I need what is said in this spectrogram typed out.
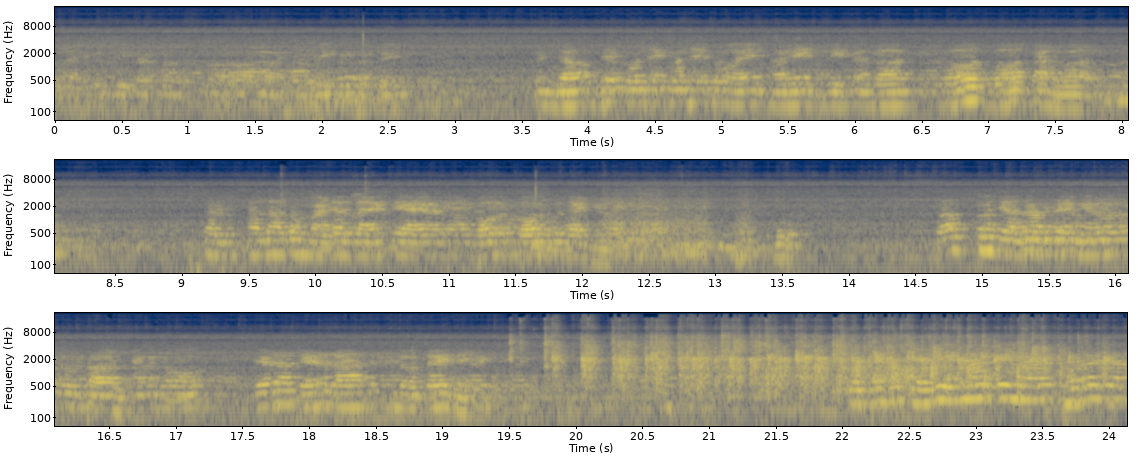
ਵਾਹਿਗੁਰੂ ਪੰਜਾਬ ਦੇ ਕੋਨੇ-ਕੋਨੇ ਤੋਂ ਆਏ ਸਾਰੇ ਅਥਲੀਟਾਂ ਦਾ ਬਹੁਤ ਬਹੁਤ ਧੰਨਵਾਦ। ਧਰਮਸ਼ਾਲਾ ਤੋਂ ਮੈਡਲ ਲੈ ਕੇ ਆਇਆ ਮੈਂ ਬਹੁਤ ਬਹੁਤ ਵਧਾਈਆਂ। ਸਭ ਤੋਂ ਜ਼ਿਆਦਾ ਵਧਾਈਆਂ ਉਤਾਰ ਸਿੰਘ ਨੂੰ ਜਿਹੜਾ ਦਿਨ ਰਾਤ ਖਲੋਤਾ ਹੀ ਨਹੀਂ। ਤੇ ਮੈਨੂੰ ਕਹਿੰਦੇ ਨਾ ਕਿ ਮੈਂ ਥੋੜਾ ਜਿਹਾ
